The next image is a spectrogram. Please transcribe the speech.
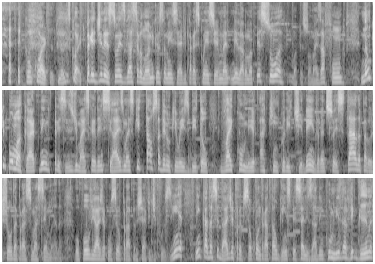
Concorda, não discorda. Predileções gastronômicas também servem para se conhecer me- melhor uma pessoa, uma pessoa mais a fundo. Não que Paul McCartney precise de mais credenciais, mas que tal saber o que o ex-Beatle vai comer aqui em Curitiba, hein? Durante sua estada para o show da próxima semana. O Paul viaja com seu próprio chefe de cozinha e em cada cidade a produção contrata alguém especializado em comida vegana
